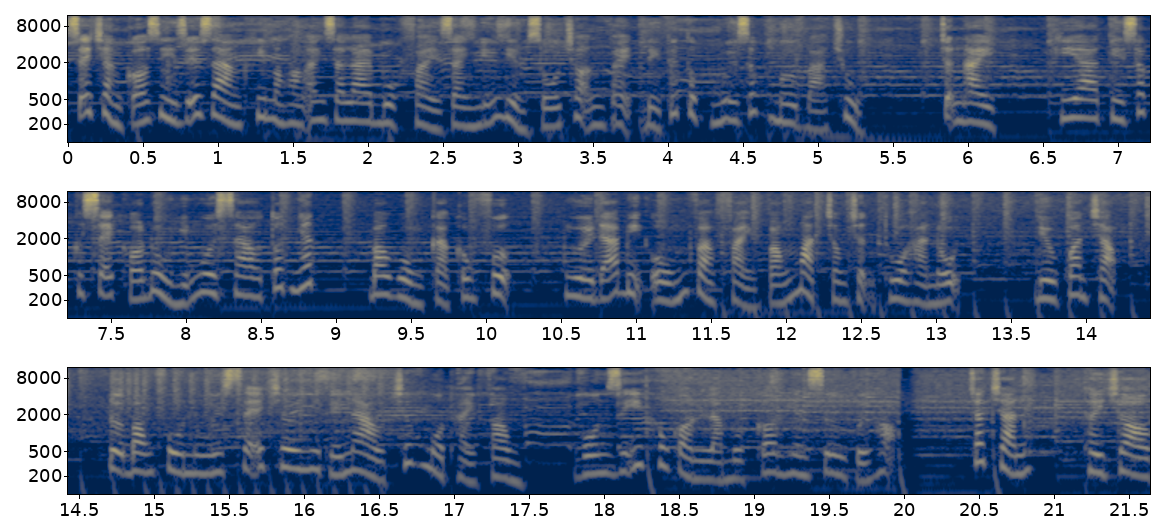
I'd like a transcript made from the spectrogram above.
Sẽ chẳng có gì dễ dàng khi mà Hoàng Anh Gia Lai buộc phải giành những điểm số trọn vẹn để tiếp tục nuôi giấc mơ bá chủ. Trận này, Kia Tisak sẽ có đủ những ngôi sao tốt nhất, bao gồm cả Công Phượng, người đã bị ốm và phải vắng mặt trong trận thua Hà Nội. Điều quan trọng, đội bóng phố núi sẽ chơi như thế nào trước một Hải Phòng, vốn dĩ không còn là một con nhân sư với họ. Chắc chắn, thầy trò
